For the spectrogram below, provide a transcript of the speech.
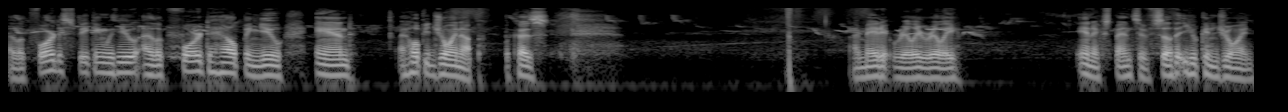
I look forward to speaking with you. I look forward to helping you. And I hope you join up because I made it really, really inexpensive so that you can join.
